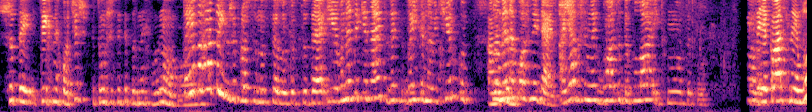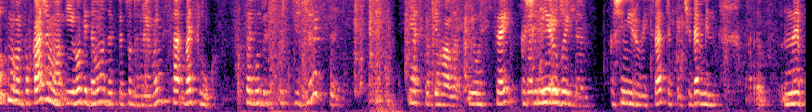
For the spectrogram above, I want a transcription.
Що ти, ти їх не хочеш? Тому що ти типу з них ну, Та я багато їх вже просто носила, тобто де. І вони такі, знаєте, десь вийти на вечірку, але ну не це, на кожний день. А я вже в них багато де була, і тому типу. Це є класний лук, ми вам покажемо і його віддамо за 500 гривень. Весь лук. Це будуть ось ці джинси. Яська вдягала. І ось цей кашеміровий. кашеміровий светрик, він е, не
